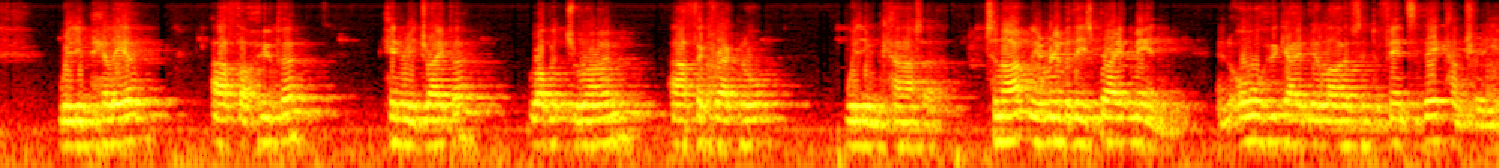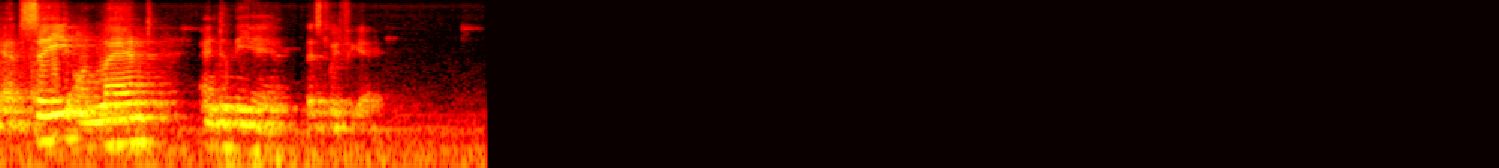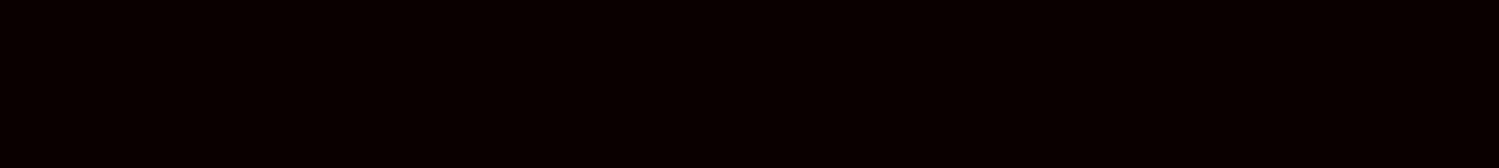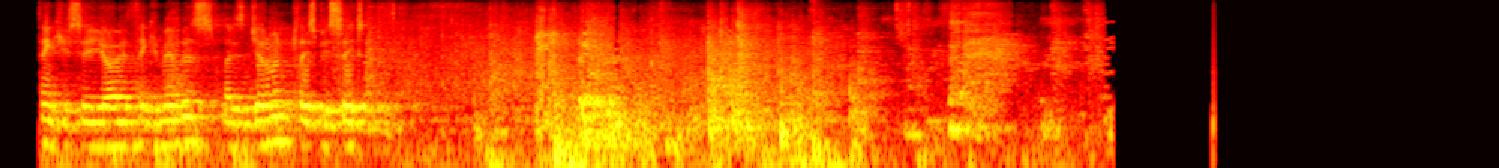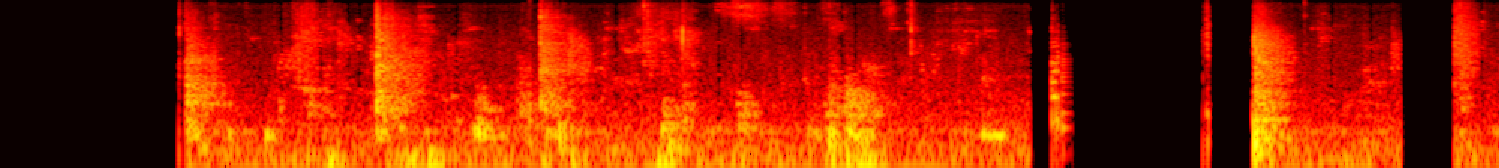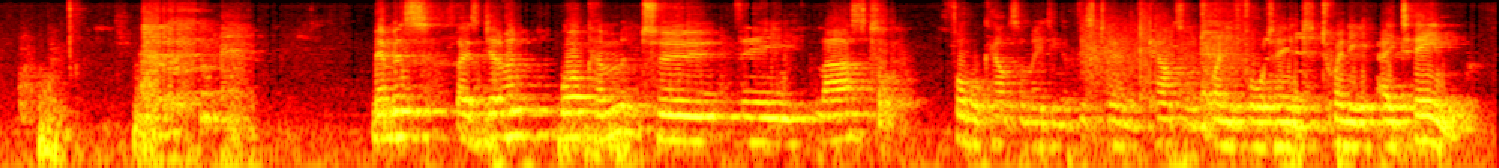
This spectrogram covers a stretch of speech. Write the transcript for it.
William Hellier, Arthur Hooper, Henry Draper, Robert Jerome, Arthur Cracknell, William Carter. Tonight we remember these brave men and all who gave their lives in defence of their country at sea, on land and in the air, lest we forget. Thank you, CEO. Thank you, members. Ladies and gentlemen, please be seated. Members, ladies and gentlemen, welcome to the last formal council meeting of this term of council 2014 to 2018.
